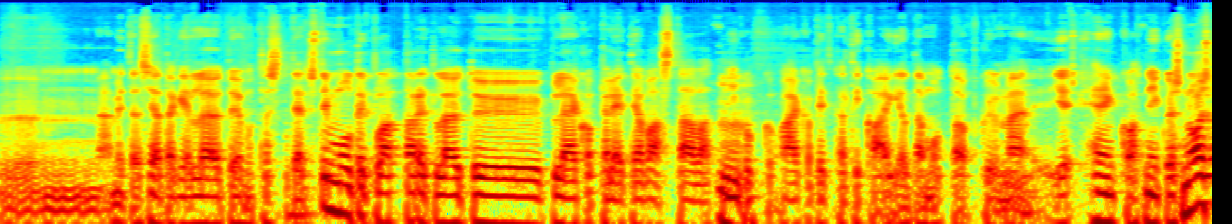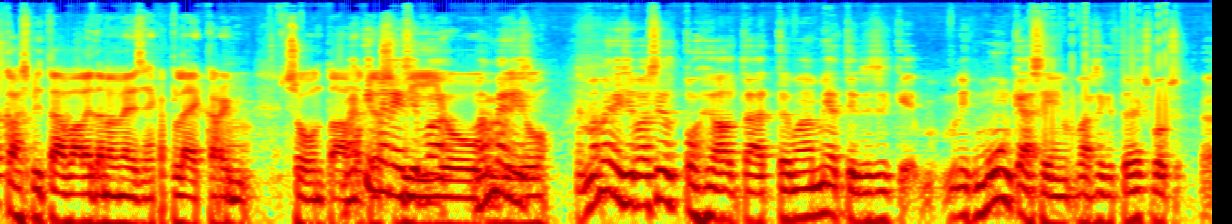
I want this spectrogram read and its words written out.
mm, mitä sieltäkin löytyy, mutta sitten tietysti multiplattarit löytyy, Lego-pelit ja vastaavat mm. niin kuin aika pitkälti kaikilta, mutta kyllä mä henkkoht, niin jos noista kahdesta pitää valita, mä menisin ehkä pleikkarin mm. suuntaan, Mäkin mutta jos Wii U, mä menisin, Wii U. Mä menisin vaan siltä pohjalta, että mä siis, niin kuin mun käsiin, varsinkin tuo Xbox äh,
